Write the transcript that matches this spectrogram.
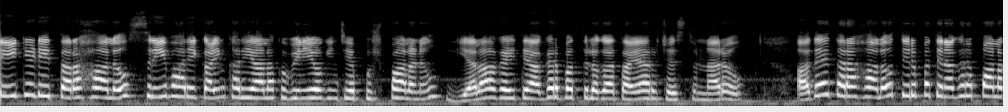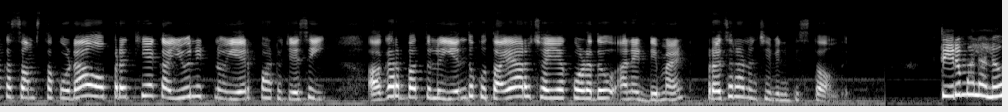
టీటీడీ తరహాలో శ్రీవారి కైంకర్యాలకు వినియోగించే పుష్పాలను ఎలాగైతే అగరబత్తులుగా తయారు చేస్తున్నారో అదే తరహాలో తిరుపతి నగరపాలక సంస్థ కూడా ఓ ప్రత్యేక యూనిట్ను ఏర్పాటు చేసి అగరబత్తులు ఎందుకు తయారు చేయకూడదు అనే డిమాండ్ ప్రజల నుంచి వినిపిస్తోంది. తిరుమలలో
